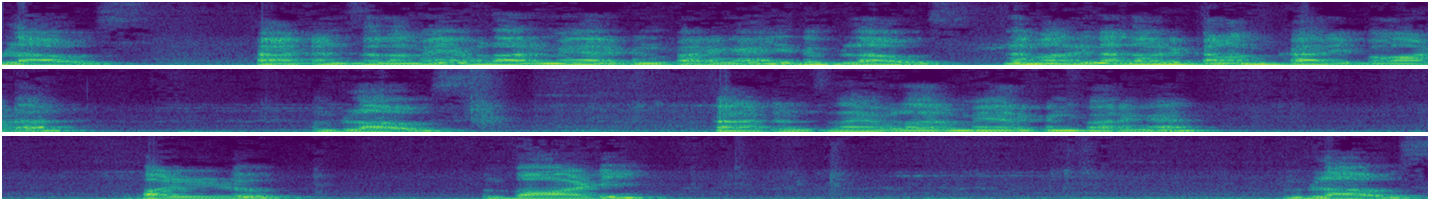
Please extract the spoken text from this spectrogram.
blouse patterns எல்லாமே எவ்வளோ அருமையாக இருக்குன்னு பாருங்க. இது பிளவுஸ் இந்த மாதிரி நல்ல ஒரு கலம்காரி பார்டர் பிளவுஸ் பேட்டர்ன்ஸ்லாம் எவ்வளோ அருமையாக இருக்குன்னு பாருங்கள் பல்லு பாடி பிளவுஸ்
